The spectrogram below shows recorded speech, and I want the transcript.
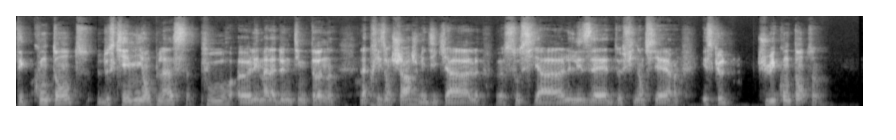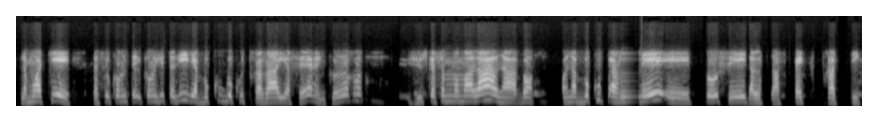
tu es contente de ce qui est mis en place pour euh, les malades Huntington, la prise en charge médicale, euh, sociale, les aides financières. Est-ce que tu es contente? La moitié, parce que comme, comme je t'ai dit, il y a beaucoup, beaucoup de travail à faire encore. Jusqu'à ce moment-là, on a, bon, on a beaucoup parlé et peu fait dans l'aspect pratique.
